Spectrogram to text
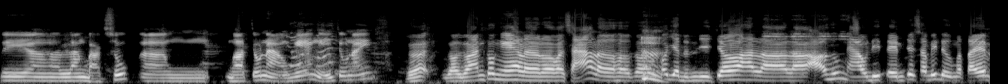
Đi uh, lang bạc suốt à, mệt chỗ nào ghé nghỉ chỗ nấy. Rồi, rồi, rồi anh có nghe là, là bà xã là có, có gia đình gì chưa? Hay là là ở hướng nào đi tìm chứ sao biết đường mà tìm?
